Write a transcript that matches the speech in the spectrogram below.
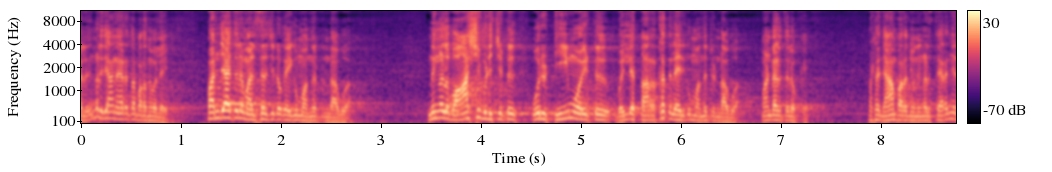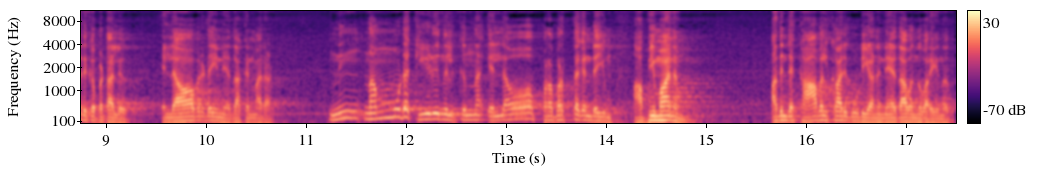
വെച്ചാൽ നിങ്ങൾ ഞാൻ നേരത്തെ പറഞ്ഞ പോലെ പഞ്ചായത്തിൽ മത്സരിച്ചിട്ടൊക്കെ വന്നിട്ടുണ്ടാവുക. നിങ്ങൾ വാശി പിടിച്ചിട്ട് ഒരു ടീമുമായിട്ട് വലിയ തർക്കത്തിലായിരിക്കും വന്നിട്ടുണ്ടാവുക മണ്ഡലത്തിലൊക്കെ. പക്ഷേ ഞാൻ പറഞ്ഞു നിങ്ങൾ തിരഞ്ഞെടുക്കപ്പെട്ടാൽ എല്ലാവരുടെയും നേതാക്കന്മാരാണ്. നമ്മുടെ കീഴിൽ നിൽക്കുന്ന എല്ലാ പ്രവർത്തകന്റെയും അഭിമാനം അതിന്റെ കാവൽക്കാർ കൂടിയാണ് നേതാവെന്ന് പറയുന്നത്.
